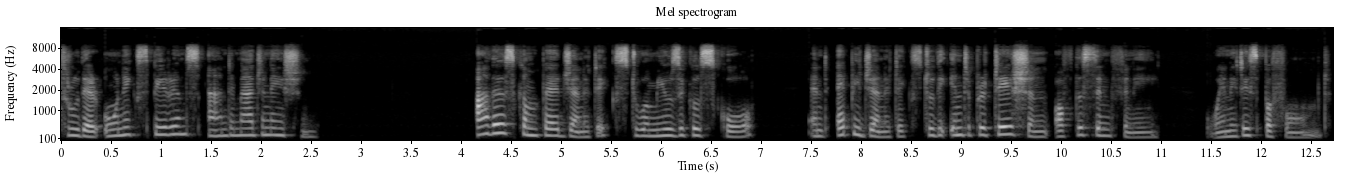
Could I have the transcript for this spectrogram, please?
through their own experience and imagination. Others compare genetics to a musical score and epigenetics to the interpretation of the symphony when it is performed.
